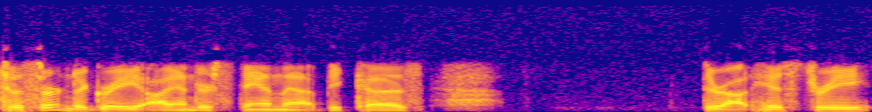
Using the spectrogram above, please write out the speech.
to a certain degree I understand that because throughout history,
